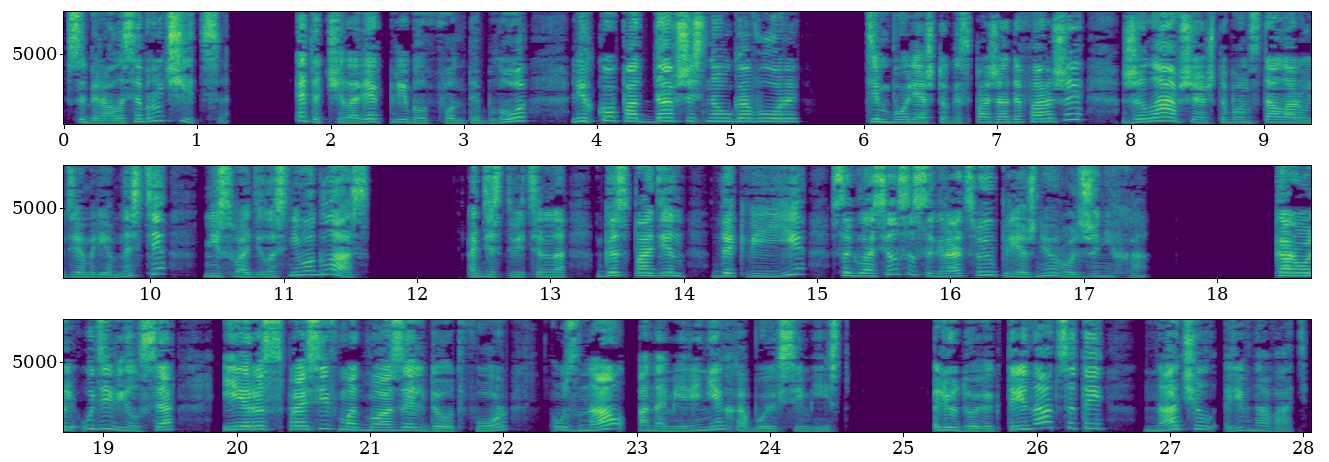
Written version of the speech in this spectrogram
собиралась обручиться. Этот человек прибыл в Фонтебло, легко поддавшись на уговоры, тем более, что госпожа де Фаржи, желавшая, чтобы он стал орудием ревности, не сводила с него глаз. А действительно, господин де Квии согласился сыграть свою прежнюю роль жениха. Король удивился и, расспросив мадмуазель де Отфор, узнал о намерениях обоих семейств. Людовик XIII начал ревновать.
